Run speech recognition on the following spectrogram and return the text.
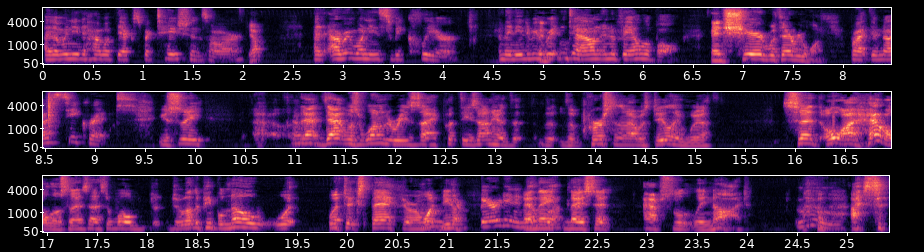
and then we need to have what the expectations are. Yep. And everyone needs to be clear, and they need to be And- written down and available. And shared with everyone. Right. They're not a secret. You see, uh, Okay. that that was one of the reasons I put these on here. The, the the person that I was dealing with said, "Oh, I have all those things." I said, "Well, do other people know what what to expect or what Ooh, you know?" buried in a And they notebook. they said, "Absolutely not." Ooh. I said,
